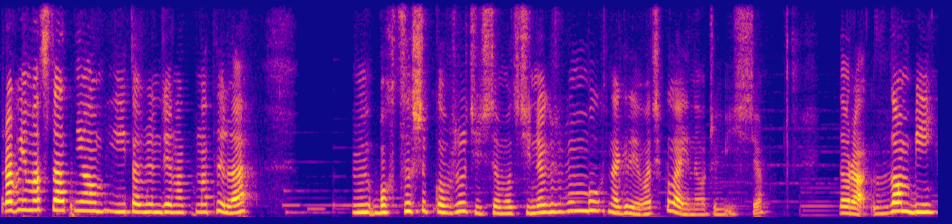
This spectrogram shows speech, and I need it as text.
Robimy ostatnią i to będzie na, na tyle. Mm, Bo chcę szybko wrzucić ten odcinek, żebym mógł nagrywać kolejny oczywiście. Dobra, zombie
